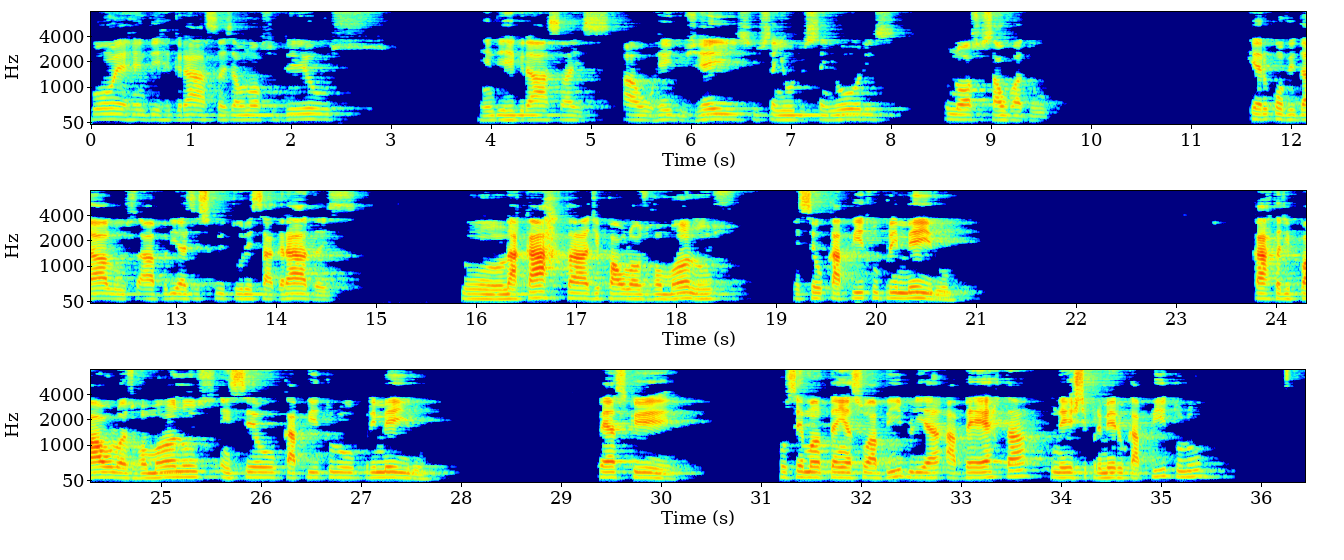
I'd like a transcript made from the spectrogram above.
Bom é render graças ao nosso Deus, render graças ao Rei dos Reis, o Senhor dos Senhores, o nosso Salvador. Quero convidá-los a abrir as Escrituras Sagradas na carta de Paulo aos Romanos, em seu capítulo 1. Carta de Paulo aos Romanos, em seu capítulo 1. Peço que você mantenha a sua Bíblia aberta neste primeiro capítulo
